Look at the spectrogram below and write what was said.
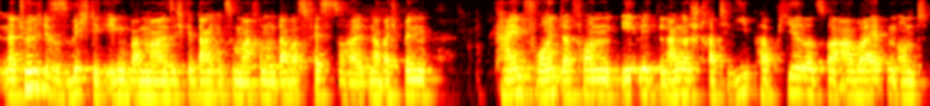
natürlich ist es wichtig, irgendwann mal sich Gedanken zu machen und da was festzuhalten. Aber ich bin kein Freund davon, ewig lange Strategiepapiere zu erarbeiten und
